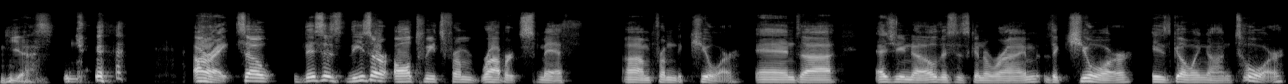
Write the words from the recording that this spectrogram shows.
yes All right. So this is these are all tweets from Robert Smith um, from The Cure. And uh, as you know, this is going to rhyme. The Cure is going on tour.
